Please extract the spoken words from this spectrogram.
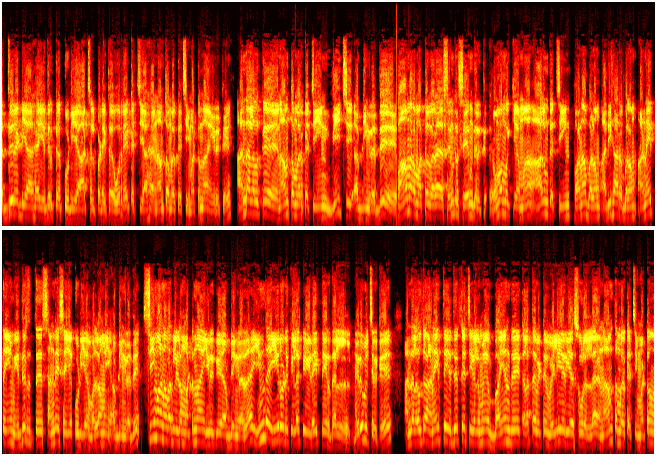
அதிரடியாக எதிர்க்கக்கூடிய ஆற்றல் படைத்த ஒரே கட்சியாக நாம் தமிழர் கட்சி மட்டும்தான் இருக்கு. அந்த அளவுக்கு நாம் தமிழர் கட்சியின் வீச்சு அப்படிங்கிறது பாமர மக்கள் வர சென்று சேர்ந்திருக்கு. ரொம்ப முக்கியமா ஆளும் கட்சியின் பணபலம் அதிகார பலம் அனைத்தையும் எதிர்த்து சண்டை செய்யக்கூடிய வல்லமை அப்படிங்கிறது சீமானவர்களிடம் மட்டும்தான் இருக்கு அப்படிங்கறத இந்த ஈரோடு கிழக்கு இடைத்தேர்தல் நிரூபிச்சிருக்கு. அந்த அளவுக்கு அனைத்து எதிர்கட்சிகளுமே பயந்து களத்தை விட்டு வெளியேறிய சூழல்ல நாம் தமிழர் கட்சி மட்டும்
